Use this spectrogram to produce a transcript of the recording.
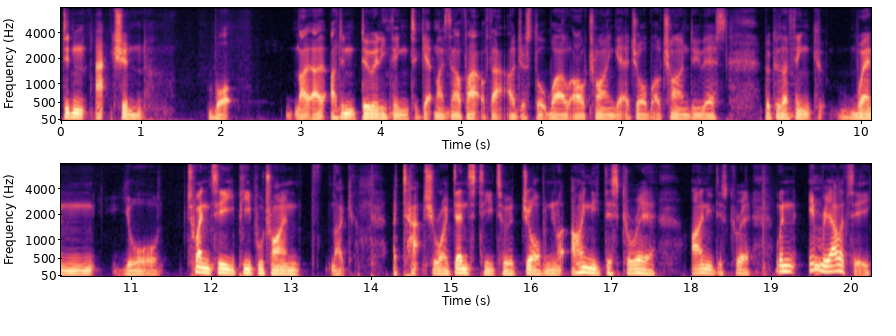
didn't action what I, I didn't do anything to get myself out of that. I just thought, well, I'll try and get a job. I'll try and do this because I think when you're 20, people try and like attach your identity to a job, and you're like, I need this career. I need this career. When in reality,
